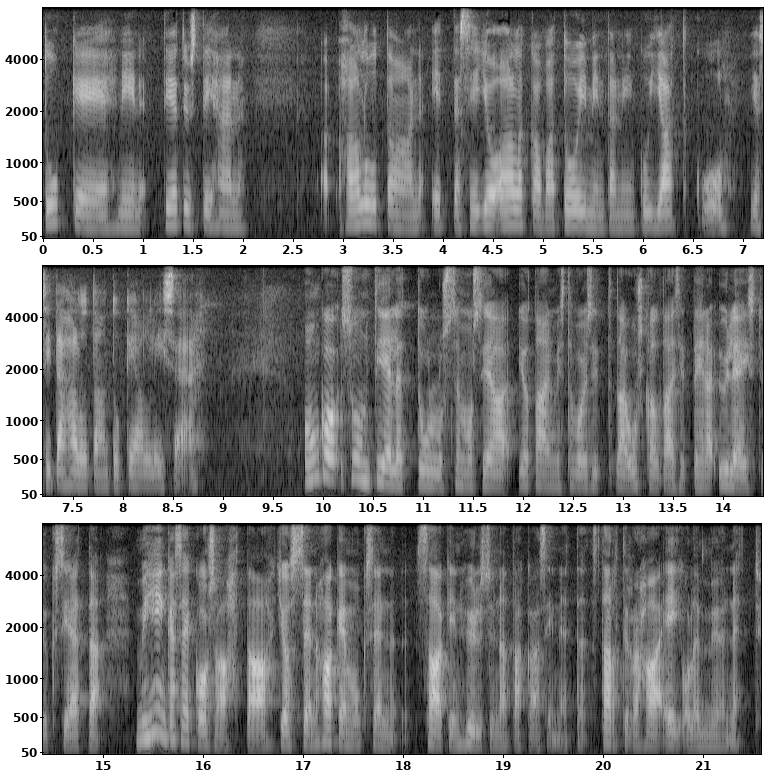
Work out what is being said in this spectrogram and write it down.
tukee, niin tietysti hän halutaan, että se jo alkava toiminta niin kuin jatkuu ja sitä halutaan tukea lisää. Onko sun tielle tullut semmoisia jotain, mistä voisit tai uskaltaisit tehdä yleistyksiä, että mihinkä se kosahtaa, jos sen hakemuksen saakin hylsynä takaisin, että starttirahaa ei ole myönnetty?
